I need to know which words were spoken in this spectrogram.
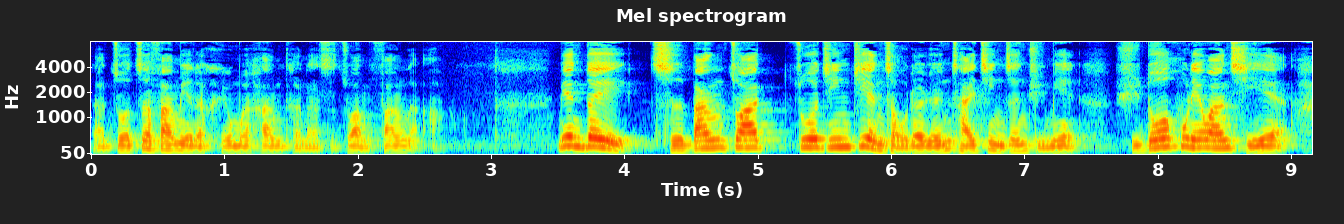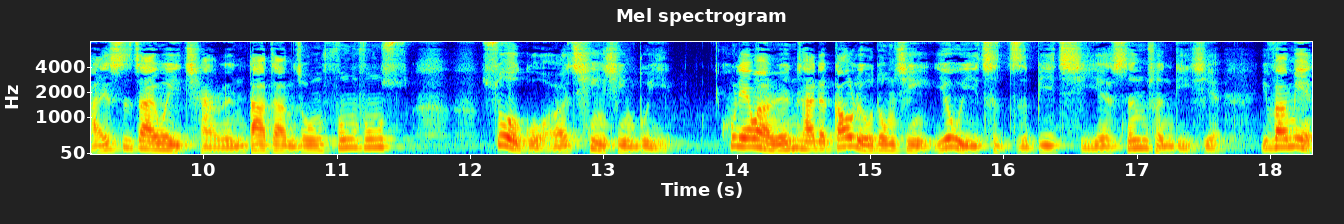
那做这方面的 human hunter 那是赚翻了啊！面对此般抓捉襟见肘的人才竞争局面，许多互联网企业还是在为抢人大战中丰丰硕果而庆幸不已。互联网人才的高流动性又一次直逼企业生存底线。一方面，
